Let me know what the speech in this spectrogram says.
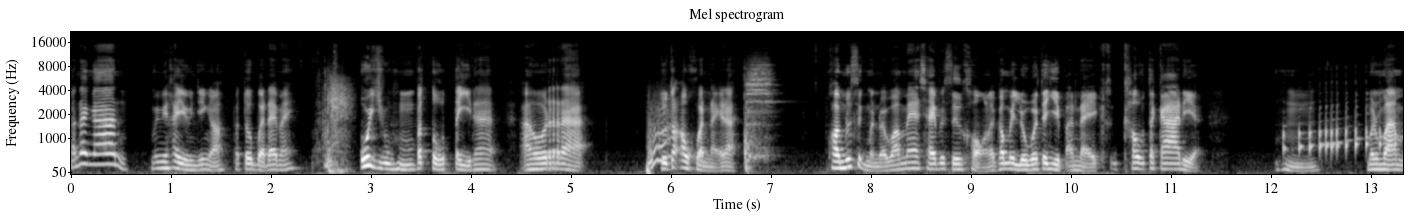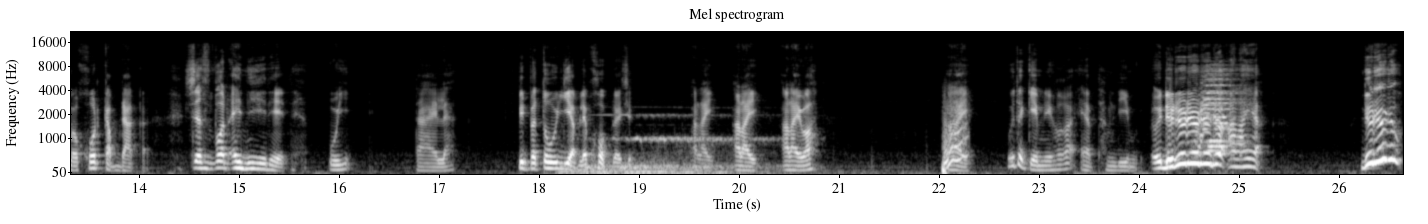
พนักงาน ไม่มีใครอยู่จริงเหรอ ประตูเปิดได้ไหม อุ้ยประตูตีหน้า เอาละตูต้องเอาขวดไหนล่ะ ความรู้สึกเหมือนแบบว่าแม่ใช้ไปซื้อของแล้วก็ไม่รู้ว่าจะหยิบอันไหนเข้าตะกร้าเดียหืมมันวางแบบโคตรกับดักอะ just what I needed อุ้ยตายแล้ว ปิดประตูเหยียบเล็บขบเลยชอะไรอะไรอะไรวะอะไรอุ้ยแต่เกมนี้เขาก็แอบทำดีเออเดี๋ยวเดี๋ยวเดี๋ยวอะไรอะเดี๋ยวเดี๋ยวเดี๋ยว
